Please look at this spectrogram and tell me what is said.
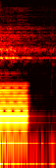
you.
